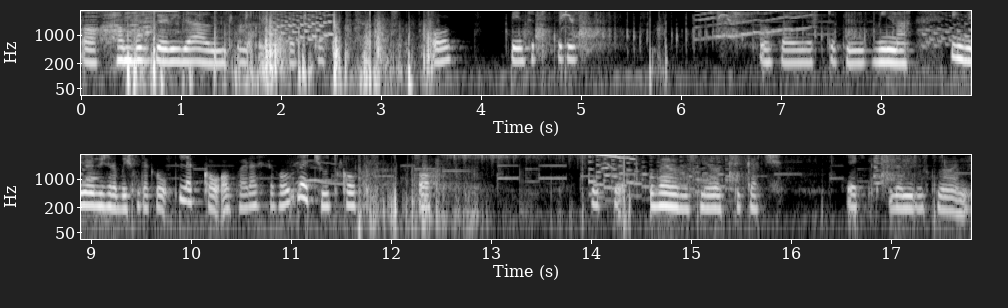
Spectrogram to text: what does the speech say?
O, hamburger idealny. O, 504. Okej, jeszcze pingwina. Pingwinowi zrobiliśmy taką lekką operację, taką leciutką. O. Muszę wężów nie dotykać. Jakimś cudem dotknąłem.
